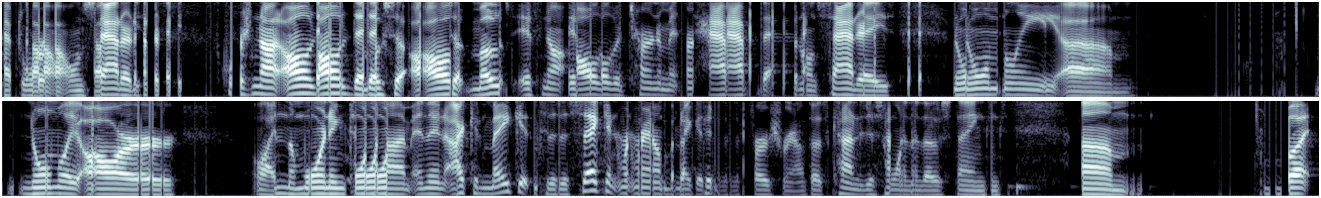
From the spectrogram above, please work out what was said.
have to work on Saturday. Of course, not all all days, all most, if not all, the tournaments that happen on Saturdays. Normally, um, normally are like in the morning time, and then I could make it to the second round, but I could to the first round. So it's kind of just one of those things. Um, but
